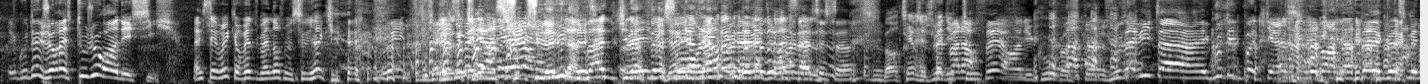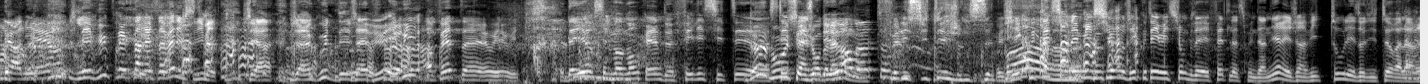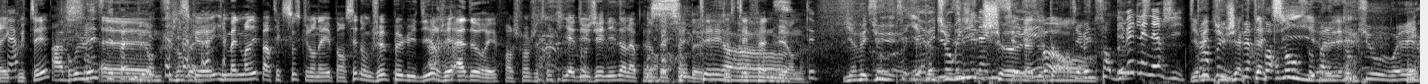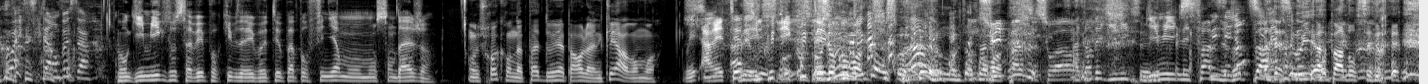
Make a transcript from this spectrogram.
Écoutez, je reste toujours indécis. Ah, C'est vrai qu'en fait maintenant je me souviens que. La semaine Tu- dernière, tu l'as eu la vanne qu'il a fait à ce moment-là c'est ça. Bon, tiens, vous êtes Je pas vais du pas la tout. refaire hein, du coup parce que je vous invite à écouter le podcast vous voir blague de la semaine dernière. Je l'ai vu préparer sa vanne et je me suis dit, mais j'ai un, j'ai un goût de déjà vu. Et oui, en fait, euh, oui, oui. D'ailleurs, c'est le moment quand même de féliciter euh, Debout, c'est le jour de la Bjorn. marmotte. Félicité, je ne sais pas. J'ai écouté son émission, j'ai écouté l'émission que vous avez faite la semaine dernière et j'invite tous les auditeurs à la À faire. réécouter. À brûler Stéphane Euh, plaît. qu'il m'a demandé par texto ce que j'en avais pensé, donc je peux lui dire, j'ai adoré. Franchement, je trouve qu'il y a du génie dans la présentation de, Stéphane Bjorn. Il y avait du, il y avait du l'originalité. Lynch là-dedans. Il y avait une sorte Il y de. avait de l'énergie. Il y avait du Jacques performance Tati. au Palais de Tokyo, vous voyez. Ouais, c'était un peu ça. Bon, Gimmicks, vous savez pour qui vous allez voter ou pas pour finir mon, mon sondage? Euh, Je crois qu'on n'a pas donné la parole à Anne-Claire avant moi. Oui, arrêtez, Ah, mais mais écoute- vous- écoutez-vous. On suit pas ce soir. Attendez, Gimmicks, les- Gimmicks. les femmes ne votent pas. oui, ah pardon, c'est vrai.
